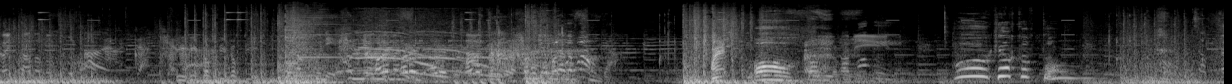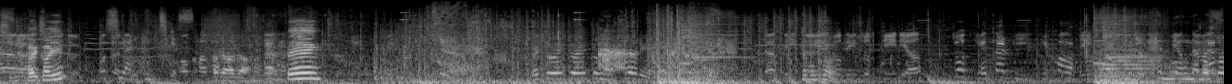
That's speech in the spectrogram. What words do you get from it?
사이트 하나 더 적군이 한 명 남았습니다. 아군이 한 명 남았습니다. 아, 까비 어, 개 아깝다. 갈 거임? 가자 뺑. 왼쪽 왼쪽 왼쪽 기다리 야 데이트 데이트 데이트 필이야 저 개딸피 개파가 피. 적군이 한 명. 저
